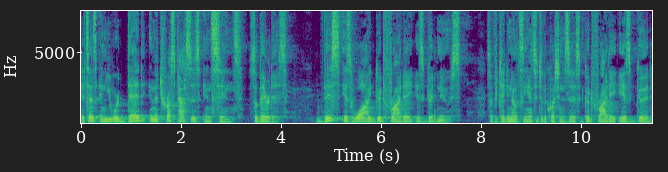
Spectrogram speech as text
It says, And you were dead in the trespasses and sins. So there it is. This is why Good Friday is good news. So if you're taking notes, the answer to the question is this. Good Friday is good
